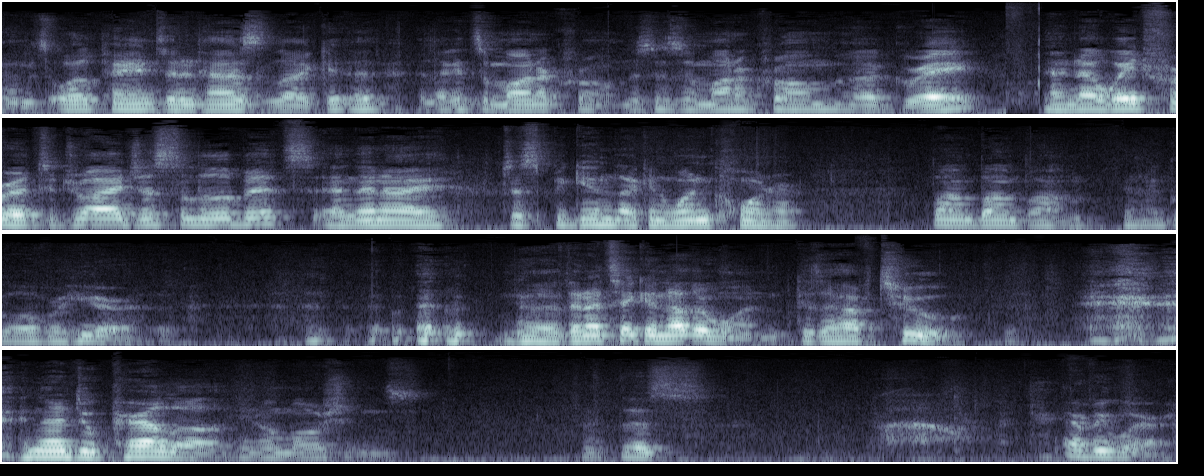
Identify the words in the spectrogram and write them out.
um, it's oil paint, and it has like uh, like it's a monochrome. This is a monochrome uh, gray, and I wait for it to dry just a little bit, and then I just begin like in one corner, bum bum bum, and I go over here. Uh, then I take another one because I have two, and then I do parallel, you know, motions like this everywhere.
